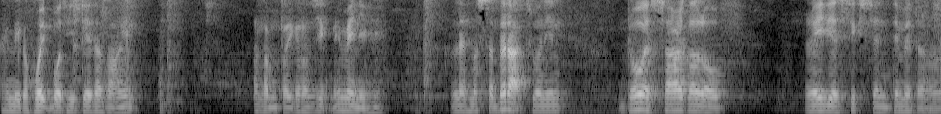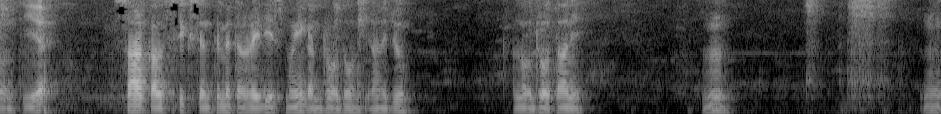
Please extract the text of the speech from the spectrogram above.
hemi ka whiteboard hi te anh wangin an lam tai ka ron zik me me ni hi le ma sabera chuanin draw a circle of radius 6 cm ron ti circle 6 cm radius mai kan draw don ti ani chu an lo draw ta ni hmm ừ. ừ.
